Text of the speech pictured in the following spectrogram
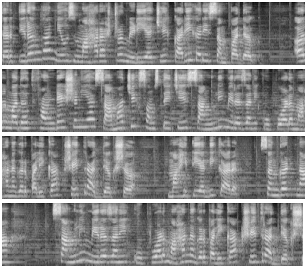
तर तिरंगा न्यूज महाराष्ट्र मीडियाचे कार्यकारी संपादक अल मदत फाउंडेशन या सामाजिक संस्थेचे सांगली मिरज आणि कुपवाड महानगरपालिका क्षेत्र अध्यक्ष माहिती अधिकार संघटना सांगली मिरज आणि कुपवाड महानगरपालिका क्षेत्र अध्यक्ष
